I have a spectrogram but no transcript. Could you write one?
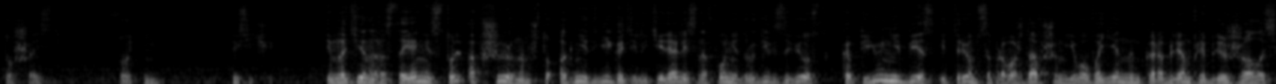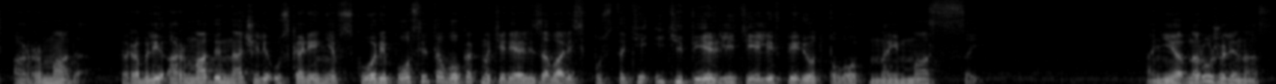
106, сотни, тысячи. В темноте на расстоянии столь обширном, что огни двигателей терялись на фоне других звезд, копью небес и трем сопровождавшим его военным кораблям приближалась армада. Корабли армады начали ускорение вскоре после того, как материализовались в пустоте и теперь летели вперед плотной массой. «Они обнаружили нас»,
